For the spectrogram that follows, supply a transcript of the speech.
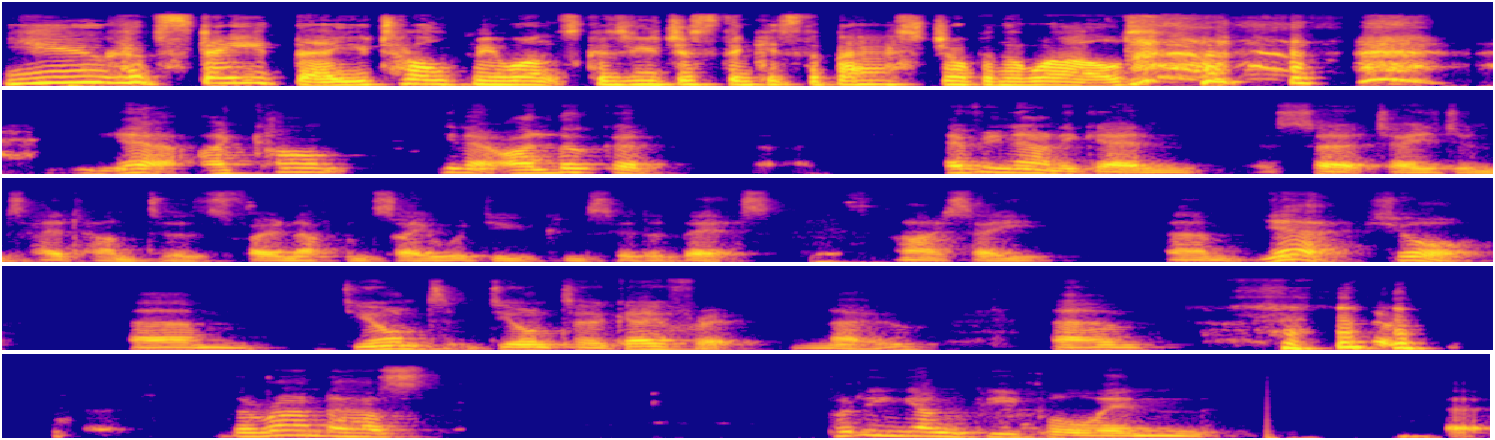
you have stayed there, you told me once, because you just think it's the best job in the world. yeah, I can't, you know, I look at every now and again, search agents, headhunters phone up and say, Would you consider this? And I say, um, Yeah, sure. Um, do, you want to, do you want to go for it? No. Um, the, the Roundhouse, putting young people in uh,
